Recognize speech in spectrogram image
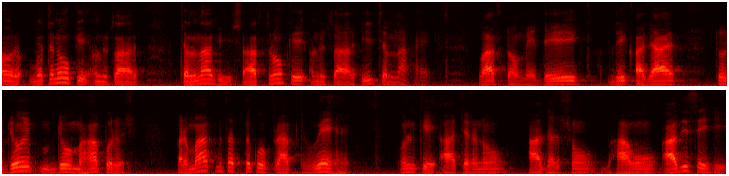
और वचनों के अनुसार चलना भी शास्त्रों के अनुसार ही चलना है। वास्तव में देख, देखा जाए तो जो जो महापुरुष परमात्म तत्व को प्राप्त हुए हैं, उनके आचरणों, आदर्शों, भावों आदि से ही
